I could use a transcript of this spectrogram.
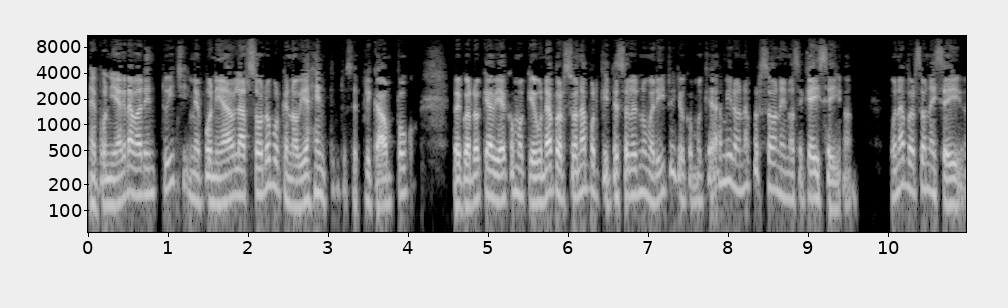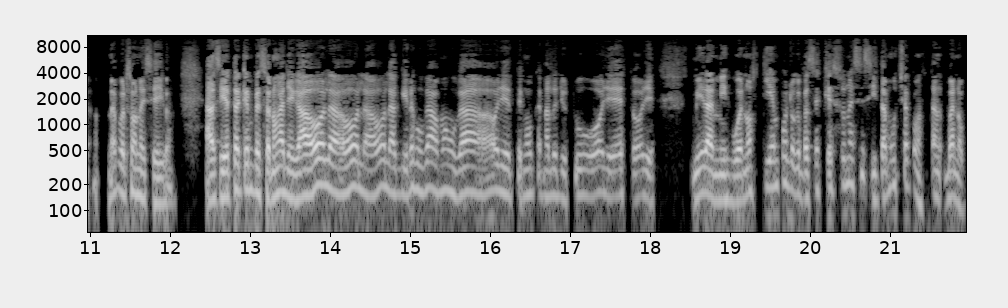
me ponía a grabar en Twitch y me ponía a hablar solo porque no había gente, entonces explicaba un poco. Recuerdo que había como que una persona porque te solo el numerito y yo como que, ah, mira, una persona y no sé qué, se iban. Una persona y se iba, una persona y se iba. Así hasta que empezaron a llegar, hola, hola, hola, ¿quieres jugar? Vamos a jugar, oye, tengo un canal de YouTube, oye, esto, oye. Mira, en mis buenos tiempos lo que pasa es que eso necesita mucha constancia, bueno,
